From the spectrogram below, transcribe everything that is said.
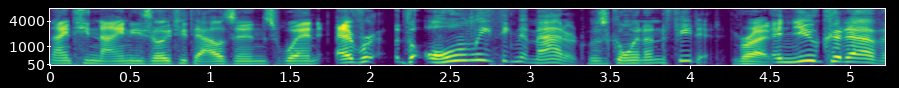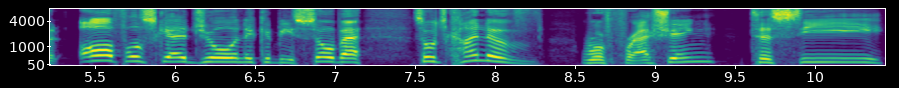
1990s, early 2000s, when every the only thing that mattered was going undefeated. Right. And you could have an awful schedule and it could be so bad. So it's kind of refreshing to see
